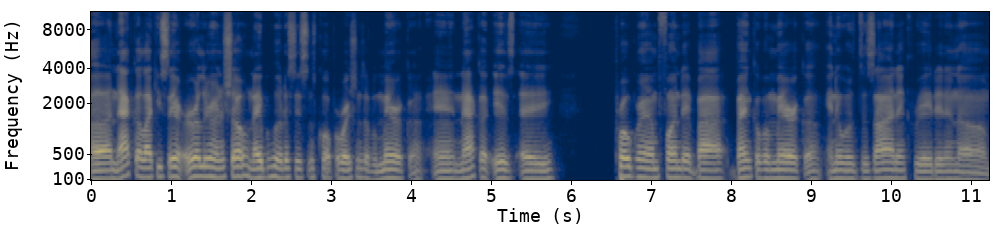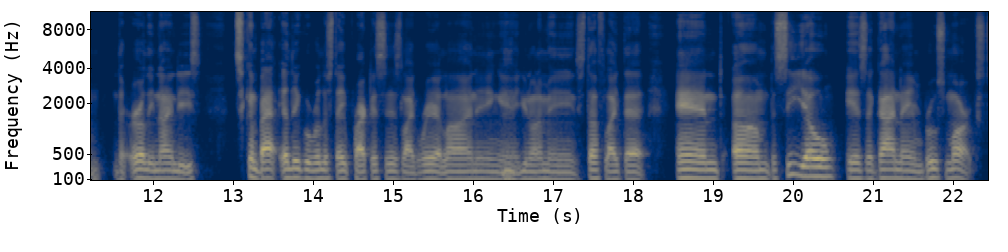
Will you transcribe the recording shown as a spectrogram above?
Uh, NACA, like you said earlier in the show, Neighborhood Assistance Corporations of America, and NACA is a program funded by Bank of America, and it was designed and created in um, the early '90s to combat illegal real estate practices like redlining and you know what I mean, stuff like that. And um, the CEO is a guy named Bruce Marks,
